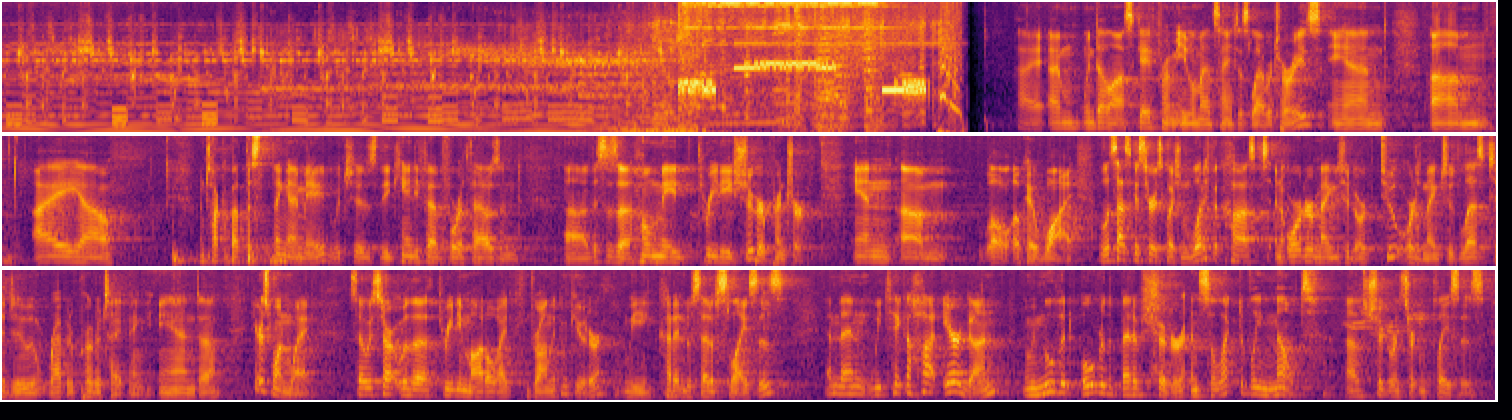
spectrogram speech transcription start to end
Hi, I'm Windell Oskay from Evil Mad Scientist Laboratories, and um, I uh, want to talk about this thing I made, which is the CandyFab 4000. Uh, this is a homemade 3D sugar printer. And, um, well, okay, why? Let's ask a serious question. What if it costs an order of magnitude or two orders of magnitude less to do rapid prototyping? And uh, here's one way. So we start with a 3D model I draw on the computer. We cut it into a set of slices. And then we take a hot air gun and we move it over the bed of sugar and selectively melt uh, sugar in certain places.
